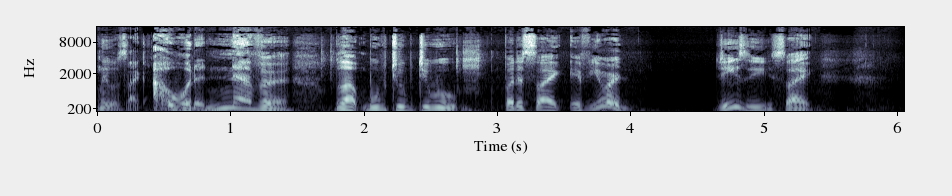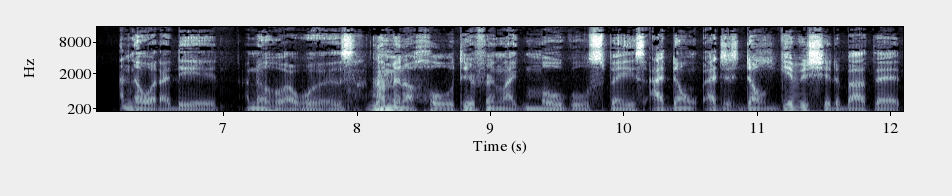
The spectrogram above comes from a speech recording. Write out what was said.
It was like I would have never blah whoop whoop whoop whoop, but it's like if you're Jeezy, it's like I know what I did. I know who I was. I'm in a whole different like mogul space. I don't. I just don't give a shit about that.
